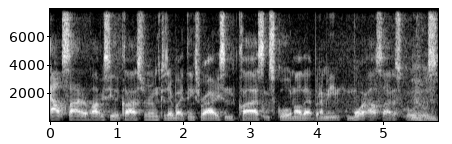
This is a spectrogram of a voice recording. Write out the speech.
outside of obviously the classroom, because everybody thinks Rice and class and school and all that. But I mean, more outside of school, it was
